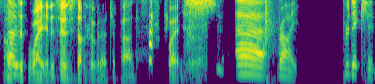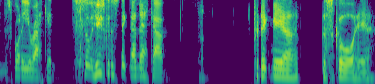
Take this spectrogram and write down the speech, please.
so I've just waited as soon as we started talking about Japan. Wait. Uh, right. Predictions. What do you reckon? So, who's going to stick their neck out? Predict me a, a score here.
